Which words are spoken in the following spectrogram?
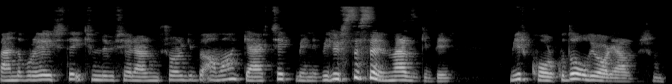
Ben de buraya işte içimde bir şeyler yumuşuyor gibi ama gerçek beni bilirse sevmez gibi bir korku da oluyor yazmışım.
